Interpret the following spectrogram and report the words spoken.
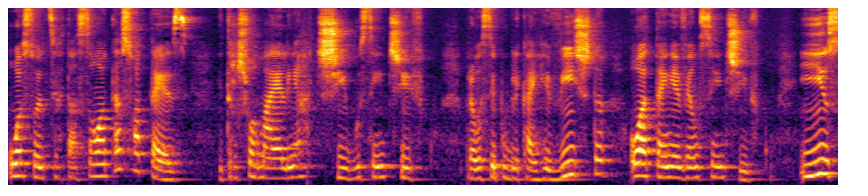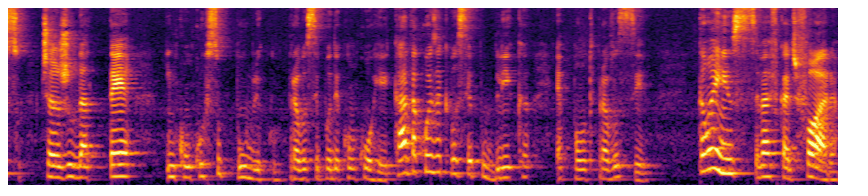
ou a sua dissertação, até a sua tese, e transformar ela em artigo científico, para você publicar em revista ou até em evento científico. E isso te ajuda até em concurso público, para você poder concorrer. Cada coisa que você publica é ponto para você. Então é isso, você vai ficar de fora?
